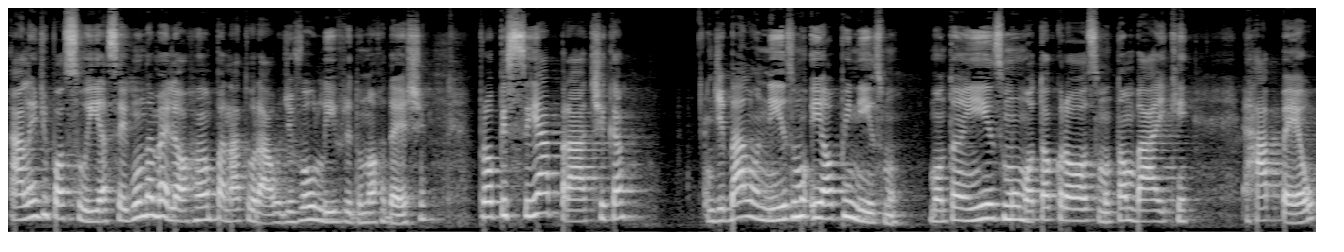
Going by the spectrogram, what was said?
Além de possuir a segunda melhor rampa natural de voo livre do Nordeste, propicia a prática de balonismo e alpinismo, montanhismo, motocross, mountain bike, rapel,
